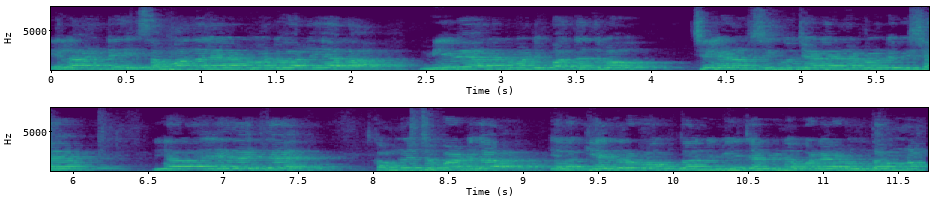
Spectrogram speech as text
ఎలాంటి సంబంధం లేనటువంటి వాళ్ళు ఇలా మీవే అనేటువంటి పద్ధతిలో చేయడం సిగ్గుచేటైనటువంటి విషయం. ఇలా ఏదైతే కమ్యూనిస్టు పార్టీగా ఇలా కేంద్ర ప్రభుత్వాన్ని బీజేపీని ఒకటే అడుగుతా ఉన్నాం.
